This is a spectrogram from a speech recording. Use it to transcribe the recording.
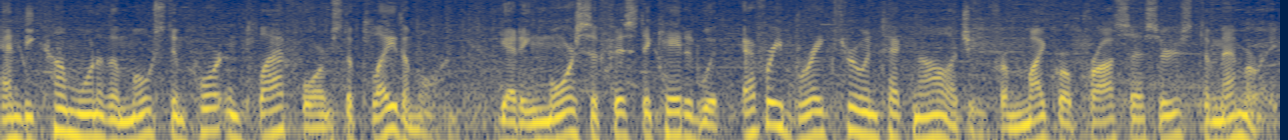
and become one of the most important platforms to play them on getting more sophisticated with every breakthrough in technology from microprocessors to memory.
